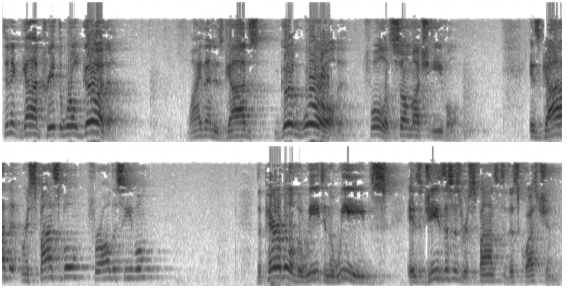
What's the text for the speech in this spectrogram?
Didn't God create the world good? Why then is God's good world full of so much evil? Is God responsible for all this evil? The parable of the wheat and the weeds is Jesus' response to this question.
